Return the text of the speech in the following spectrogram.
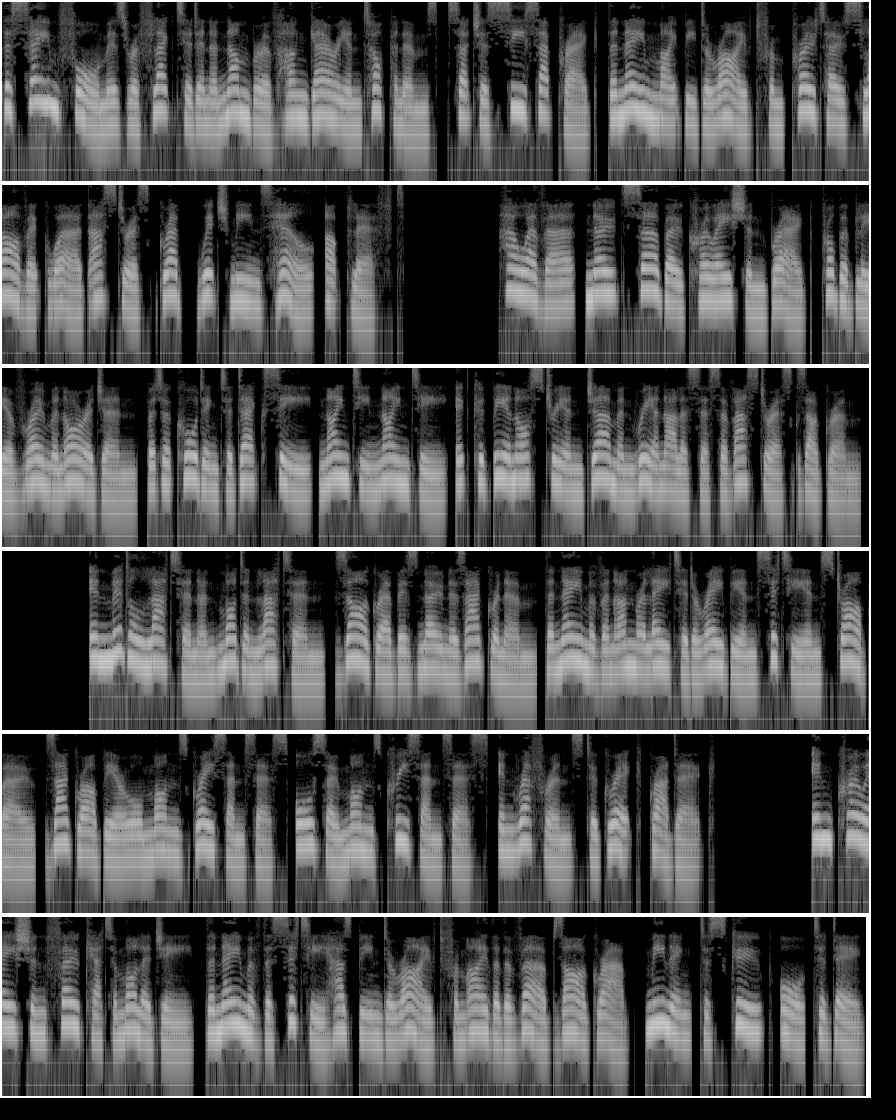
The same form is reflected in a number of Hungarian toponyms, such as C. Sepreg. The name might be derived from Proto-Slavic word asterisk greb, which means hill, uplift. However, note Serbo-Croatian breg probably of Roman origin, but according to Décsy 1990, it could be an Austrian-German reanalysis of asterisk Zugrum. In Middle Latin and Modern Latin, Zagreb is known as Agranum the name of an unrelated Arabian city in Strabo, Zagrabia or Mons Gracensis also Mons Crescensis, in reference to Greek Gradic. In Croatian folk etymology, the name of the city has been derived from either the verb zar grab, meaning to scoop or to dig.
